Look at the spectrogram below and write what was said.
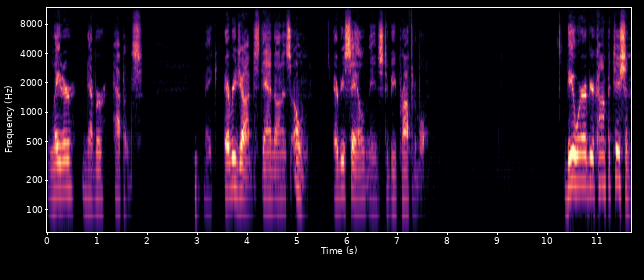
later never happens. Make every job stand on its own. Every sale needs to be profitable. Be aware of your competition,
